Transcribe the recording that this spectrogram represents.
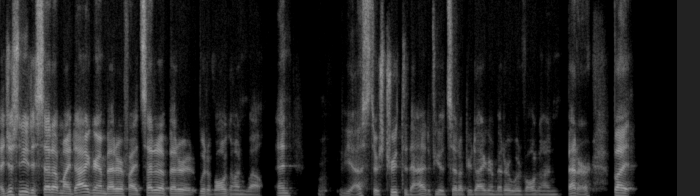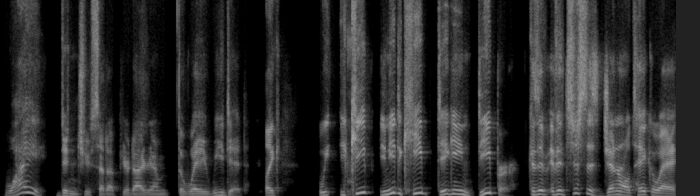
I just need to set up my diagram better. If I had set it up better, it would have all gone well. And yes, there's truth to that. If you had set up your diagram better, it would have all gone better. But why didn't you set up your diagram the way we did? Like we you keep you need to keep digging deeper. Because if, if it's just this general takeaway,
